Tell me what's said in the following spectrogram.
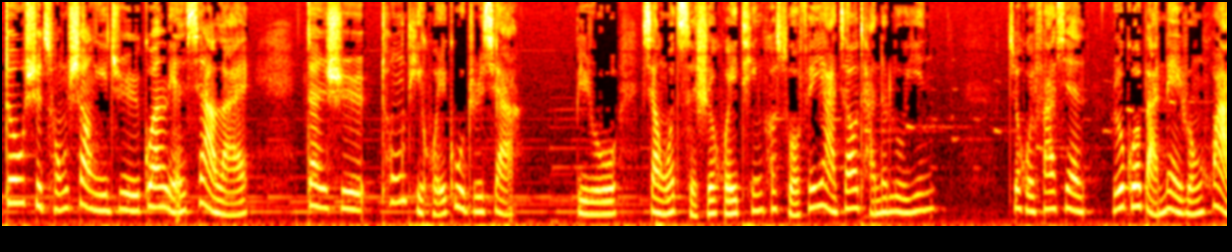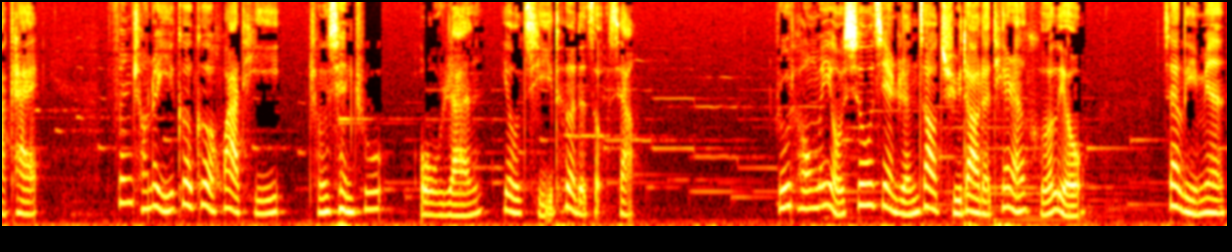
都是从上一句关联下来，但是通体回顾之下。比如，像我此时回听和索菲亚交谈的录音，就会发现，如果把内容划开，分成了一个个话题，呈现出偶然又奇特的走向，如同没有修建人造渠道的天然河流，在里面，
